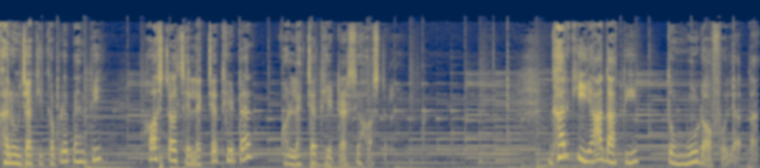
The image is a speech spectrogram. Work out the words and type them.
खनूजा के कपड़े पहनती, हॉस्टल से लेक्चर थिएटर और लेक्चर थिएटर से हॉस्टल। घर की याद आती तो मूड ऑफ़ हो जाता।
